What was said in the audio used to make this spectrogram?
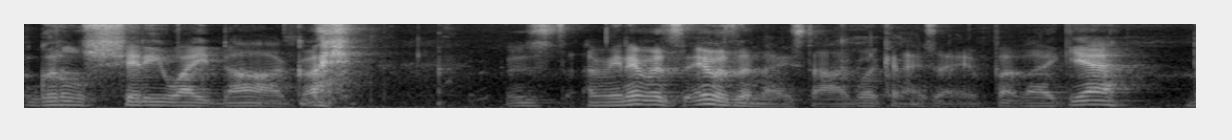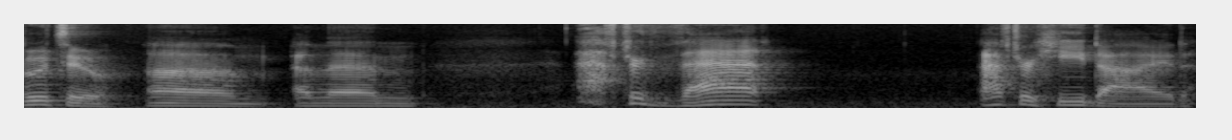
little shitty white dog. Like it was, I mean, it was it was a nice dog. What can I say? But like, yeah, Butu. Um, and then after that, after he died,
